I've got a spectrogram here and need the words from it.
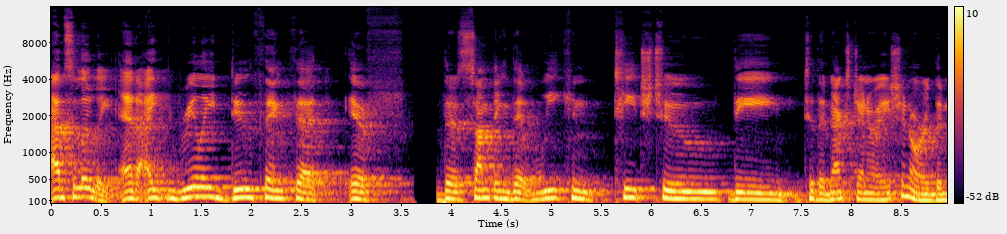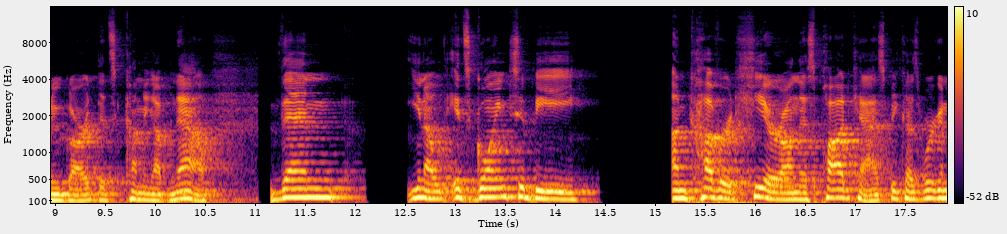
Absolutely. And I really do think that if there's something that we can teach to the to the next generation or the new guard that's coming up now, then you know, it's going to be uncovered here on this podcast because we're going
